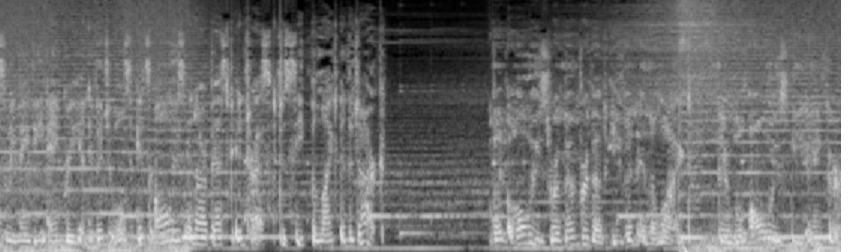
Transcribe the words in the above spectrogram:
As we may be angry individuals, it's always in our best interest to seek the light in the dark. But always remember that even in the light, there will always be anger.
